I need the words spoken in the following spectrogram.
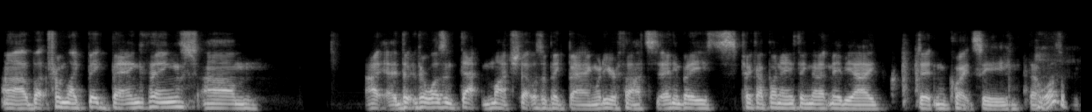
uh, but from like big bang things, um, I, there, there wasn't that much that was a big bang. What are your thoughts? Anybody pick up on anything that maybe I didn't quite see that was a big?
